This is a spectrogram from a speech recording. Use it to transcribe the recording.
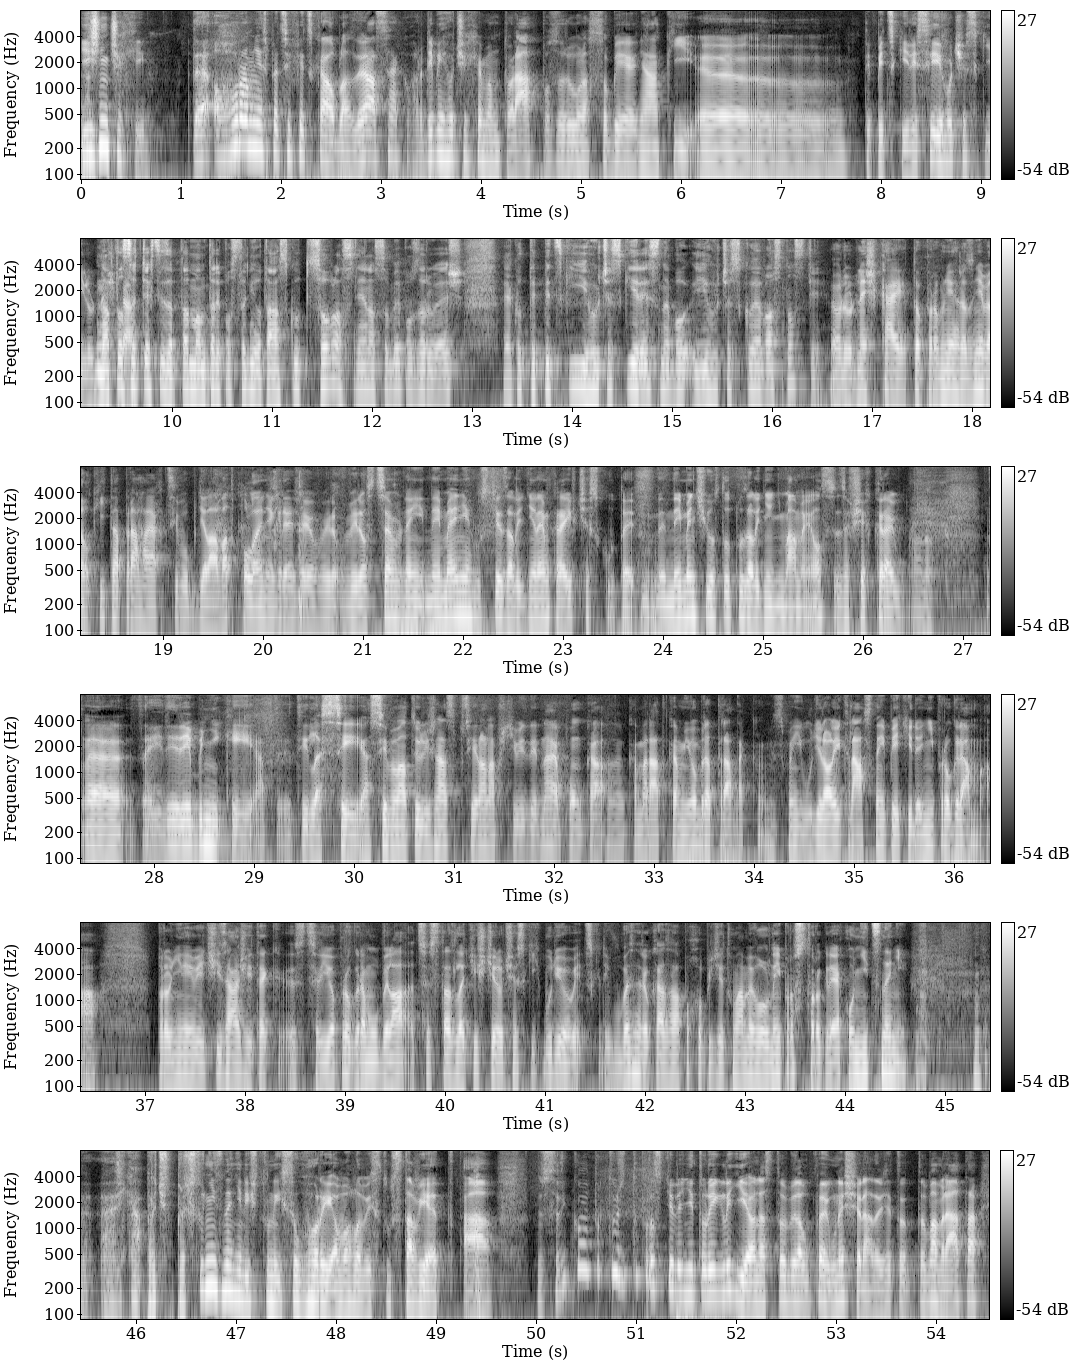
Jižní Čechy. To je ohromně specifická oblast. Já jsem jako hrdým jeho Čechem, mám to rád, pozoruju na sobě nějaký uh, typický rysy jeho český. Do na to se tě chci zeptat, mám tady poslední otázku. Co vlastně na sobě pozoruješ jako typický jeho český rys nebo jeho české vlastnosti? No do dneška je to pro mě hrozně velký ta Praha, jak chci obdělávat pole někde, že jo, vyrost jsem v nej, nejméně hustě zalidněném kraji v Česku. To je nejmenší hustotu zalidnění máme, jo, ze všech krajů. Ano. Eh, ty rybníky a ty, ty lesy. Já si pamatuju, když nás přijela navštívit jedna Japonka, kamarádka mého bratra, tak my jsme jí udělali krásný pětidenní program a pro ní největší zážitek z celého programu byla cesta z letiště do Českých Budějovic, kdy vůbec nedokázala pochopit, že tu máme volný prostor, kde jako nic není. Říká, proč, proč tu nic není, když tu nejsou hory a mohla bys tu stavět? A to se říkalo, protože tu prostě není tolik lidí a ona z toho byla úplně unešená, takže to, to mám rád a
